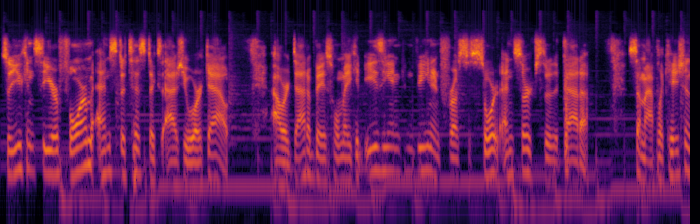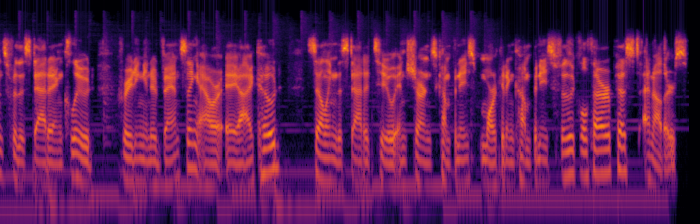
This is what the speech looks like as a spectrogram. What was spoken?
so you can see your form and statistics as you work out. Our database will make it easy and convenient for us to sort and search through the data. Some applications for this data include creating and advancing our AI code, selling this data to insurance companies, marketing companies, physical therapists, and others.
